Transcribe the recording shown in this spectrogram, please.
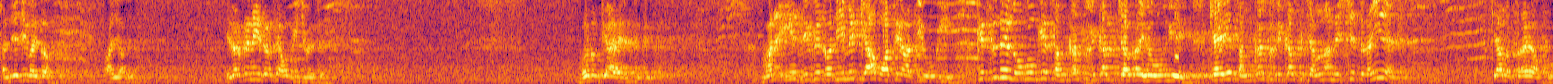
संजय जी भाई साहब आ जाओ इधर से नहीं, इधर से आओ, बीच में से। बोलो, क्या है स्थिति? माने ये दिव्य ध्वनि में क्या बातें आती होगी? कितने लोगों के संकल्प विकल्प चल रहे होंगे? क्या ये संकल्प विकल्प चलना निश्चित नहीं है? क्या लगता है आपको?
